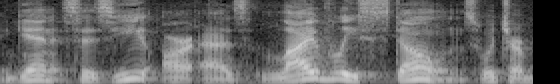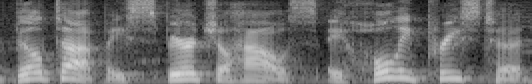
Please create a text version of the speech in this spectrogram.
Again, it says, Ye are as lively stones, which are built up a spiritual house, a holy priesthood,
